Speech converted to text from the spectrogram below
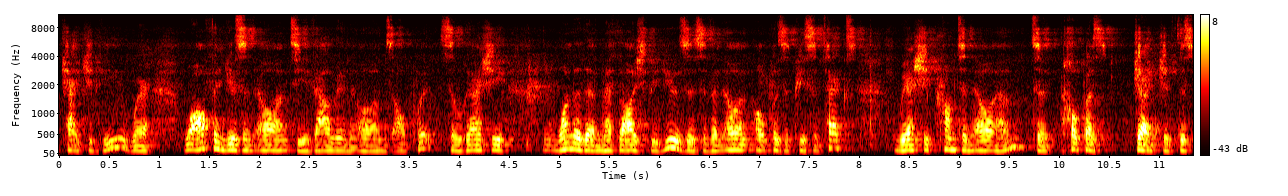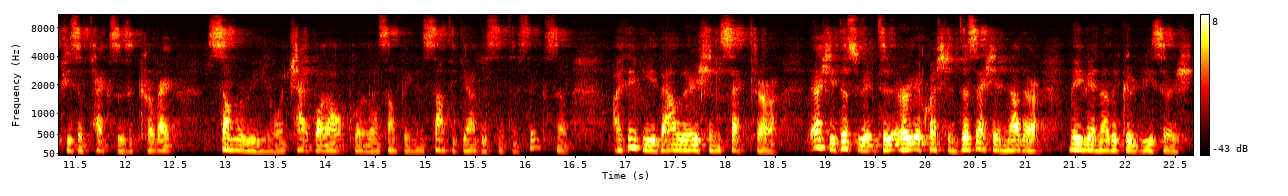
ChatGPT, where we often use an LM to evaluate an LM's output. So we actually, one of the methodologies we use is if an LM outputs a piece of text, we actually prompt an LM to help us judge if this piece of text is a correct summary or chatbot output or something and start to gather statistics. So I think the evaluation sector, actually this to the earlier question, this is actually another, maybe another good research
